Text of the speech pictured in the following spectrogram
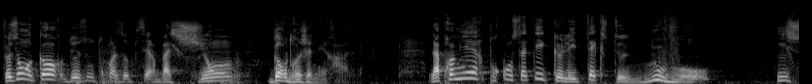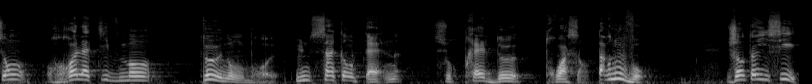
faisons encore deux ou trois observations d'ordre général. La première pour constater que les textes nouveaux y sont relativement peu nombreux, une cinquantaine sur près de 300. Par nouveau, j'entends ici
